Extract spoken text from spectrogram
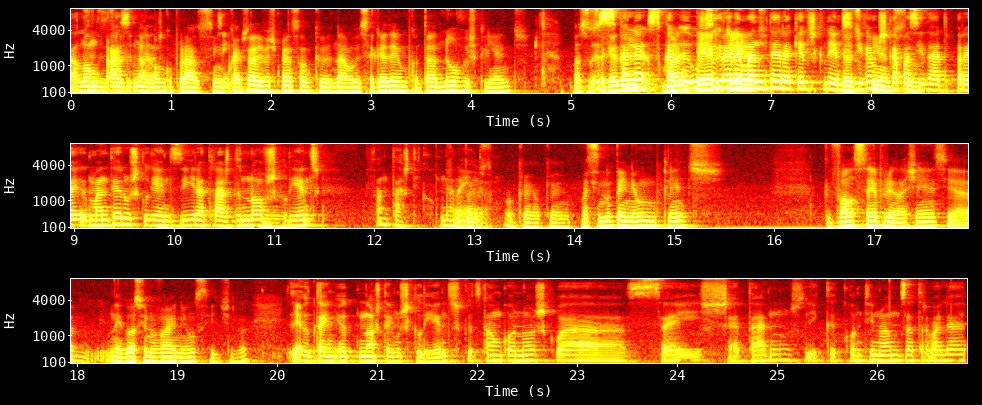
a longo prazo. A longo prazo, sim. sim. Porque as pessoas às vezes pensam que não, o segredo é encontrar novos clientes mas o segredo, se calhar, se calhar, o segredo é manter aqueles clientes. Se tivermos clientes, capacidade sim. para manter os clientes e ir atrás de novos hum. clientes, fantástico, melhor fantástico. ainda. Ok, ok. Mas se não tem nenhum cliente que vão sempre na agência, o negócio não vai em nenhum sítio, não é? Eu tenho, eu, nós temos clientes que estão connosco há 6, 7 anos e que continuamos a trabalhar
